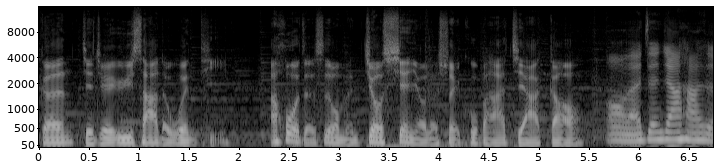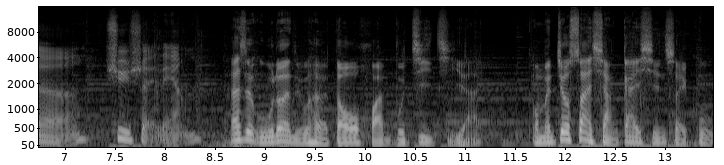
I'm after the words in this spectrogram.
跟解决淤沙的问题啊，或者是我们就现有的水库把它加高哦，来增加它的蓄水量。但是无论如何都缓不济急啊！我们就算想盖新水库，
